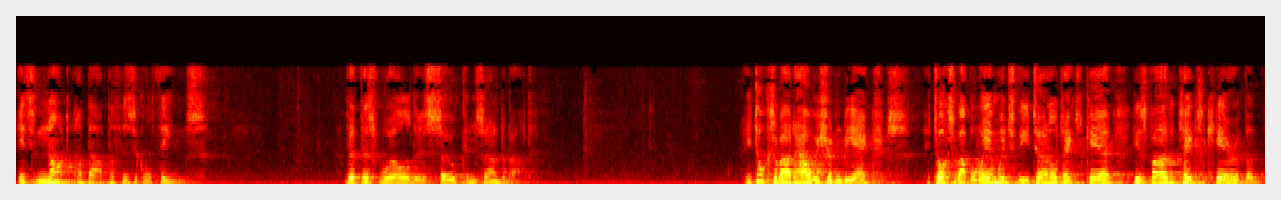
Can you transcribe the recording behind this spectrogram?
It's not about the physical things that this world is so concerned about. He talks about how we shouldn't be anxious. He talks about the way in which the Eternal takes care, His Father takes care of the,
